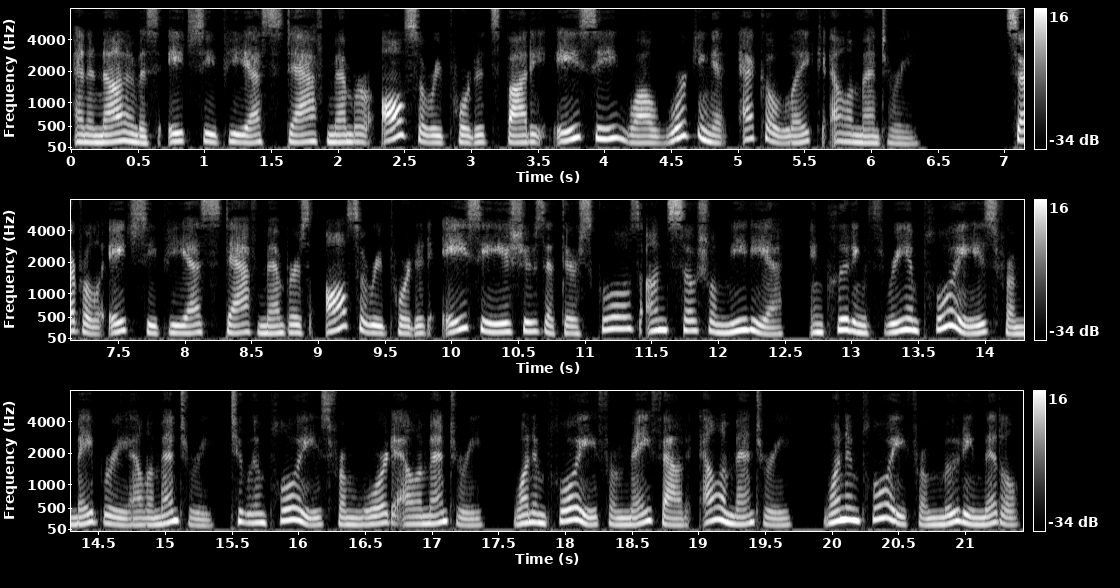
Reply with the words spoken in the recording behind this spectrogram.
An anonymous HCPS staff member also reported spotty AC while working at Echo Lake Elementary. Several HCPS staff members also reported AC issues at their schools on social media, including three employees from Maybeury Elementary, two employees from Ward Elementary, one employee from Mayflower Elementary, one employee from Moody Middle,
